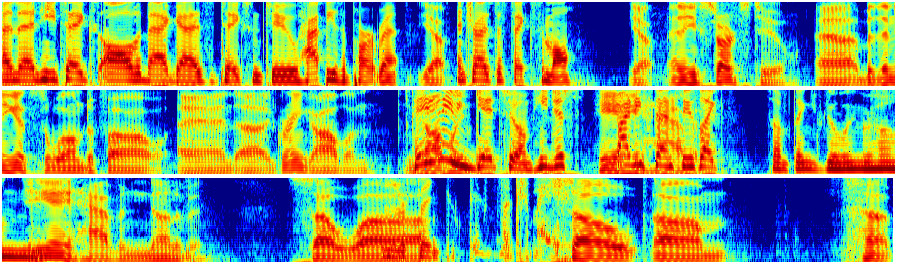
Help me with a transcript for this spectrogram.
And then he takes all the bad guys. He takes them to Happy's apartment. Yeah. and tries to fix them all. yeah, and he starts to, uh, but then he gets to Willem Dafoe and uh, Green Goblin. He didn't even get to him. He just He Spidey sense. He's like something's going wrong. He ain't having none of it. So, I uh, think you can fix me. so, um,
